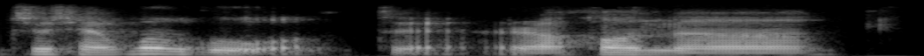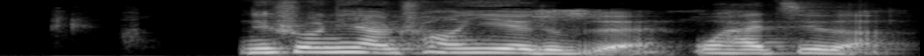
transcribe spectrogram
之前问过我，对，然后呢？你说你想创业，对不对？我还记得。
